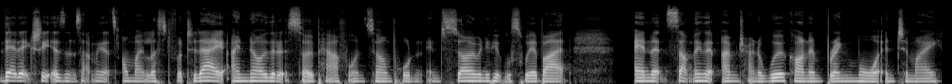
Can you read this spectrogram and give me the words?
that actually isn't something that's on my list for today. I know that it's so powerful and so important, and so many people swear by it. And it's something that I'm trying to work on and bring more into my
